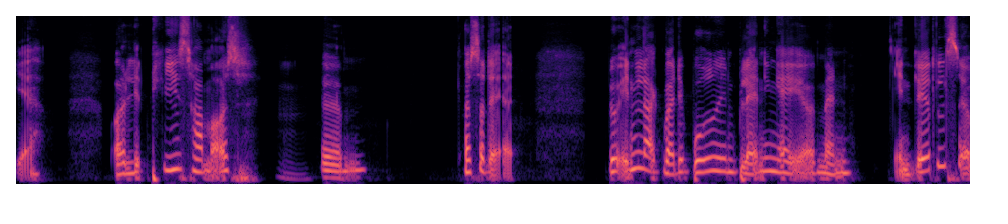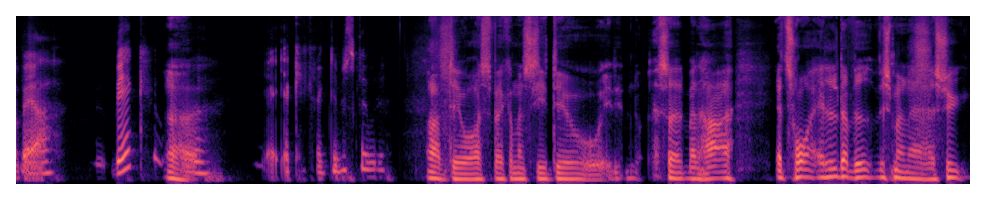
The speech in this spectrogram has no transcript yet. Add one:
ja, og lidt please ham også. Mm. Øhm, og så da jeg blev indlagt, var det både en blanding af, at man en lettelse at være væk, Ja. og ja, jeg kan ikke rigtig beskrive det. Og det er jo også, hvad kan man sige, det er jo, altså man har, jeg tror alle, der ved, hvis man er syg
